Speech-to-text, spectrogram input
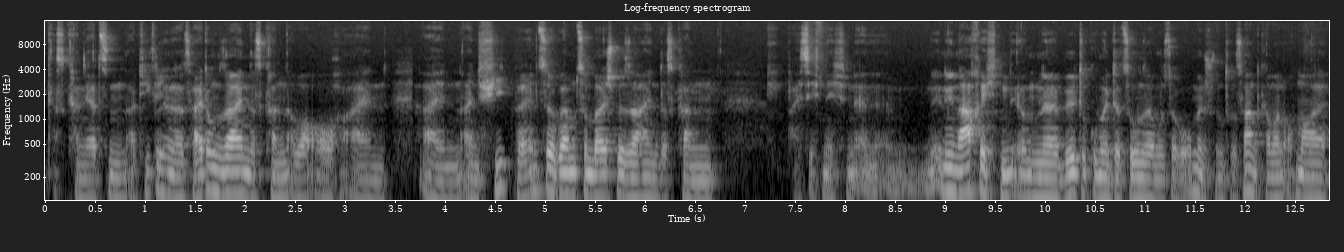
das kann jetzt ein Artikel in der Zeitung sein, das kann aber auch ein, ein, ein Feed bei Instagram zum Beispiel sein, das kann, weiß ich nicht, in den Nachrichten irgendeine Bilddokumentation sein, wo ich sage, oh Mensch, interessant, kann man auch mal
